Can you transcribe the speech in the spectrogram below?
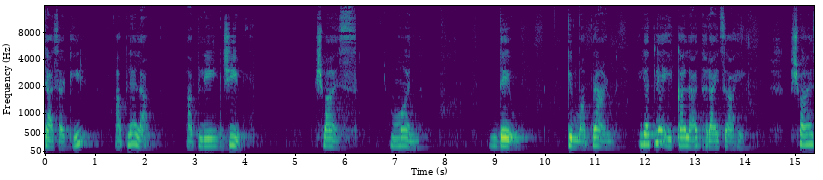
त्यासाठी आपल्याला आपली जीभ श्वास मन देव किंवा प्राण यातल्या एकाला धरायचं आहे. श्वास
